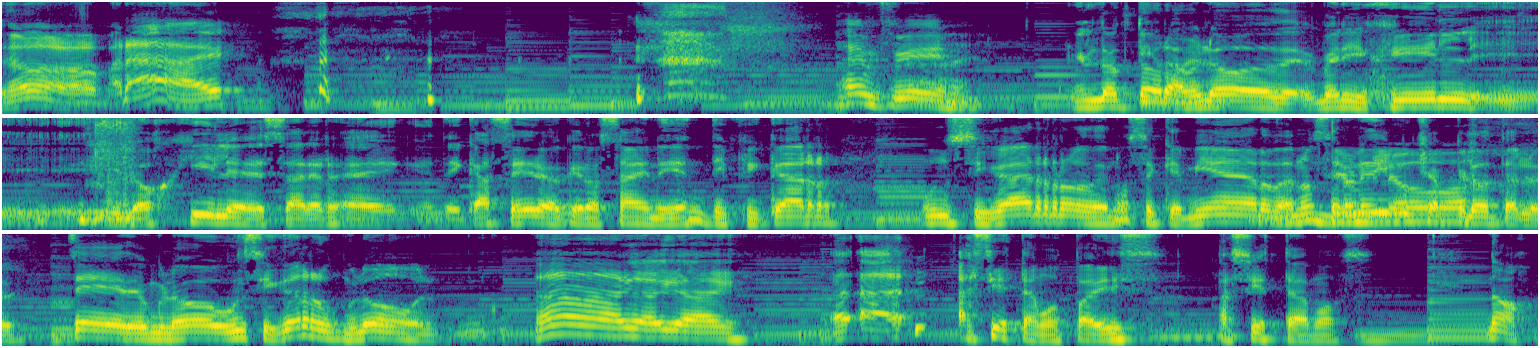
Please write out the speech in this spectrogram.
No, pará, ¿eh? En fin. El doctor habló de Benny Hill y, y los giles eh, de casero que no saben identificar un cigarro de no sé qué mierda. No sé, no le di mucha pelota. lo- Sí, de un globo. Un cigarro, un globo. Ay, ay, ay. Así estamos, país. Así estamos. No.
